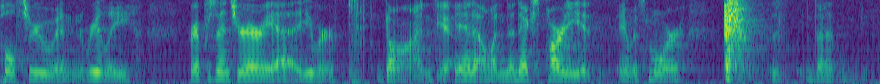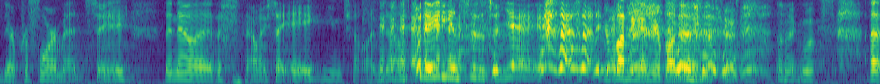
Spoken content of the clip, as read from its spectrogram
pull through and really represent your area, you were gone. Yeah. You know, and the next party, it, it was more the, their performance, eh? But now, it, now I say A, you can tell I'm now a Canadian citizen, yay! You're Anyway. blending in. You're blending in. That's good. I'm like, whoops. Uh,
